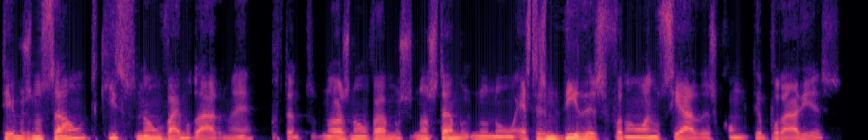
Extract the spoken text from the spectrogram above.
temos noção de que isso não vai mudar, não é? Portanto, nós não vamos, nós estamos, não, não, estas medidas foram anunciadas como temporárias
